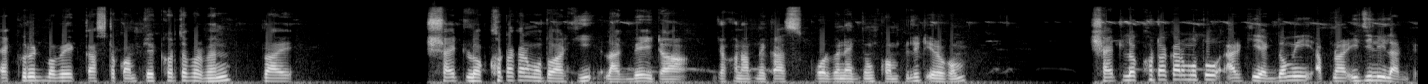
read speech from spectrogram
অ্যাকুরেটভাবে কাজটা কমপ্লিট করতে পারবেন, প্রায় ষাট লক্ষ টাকার মতো আর কি লাগবে এটা যখন আপনি কাজ করবেন একদম কমপ্লিট এরকম। ষাট লক্ষ টাকার মতো আর কি একদমই আপনার ইজিলি লাগবে।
